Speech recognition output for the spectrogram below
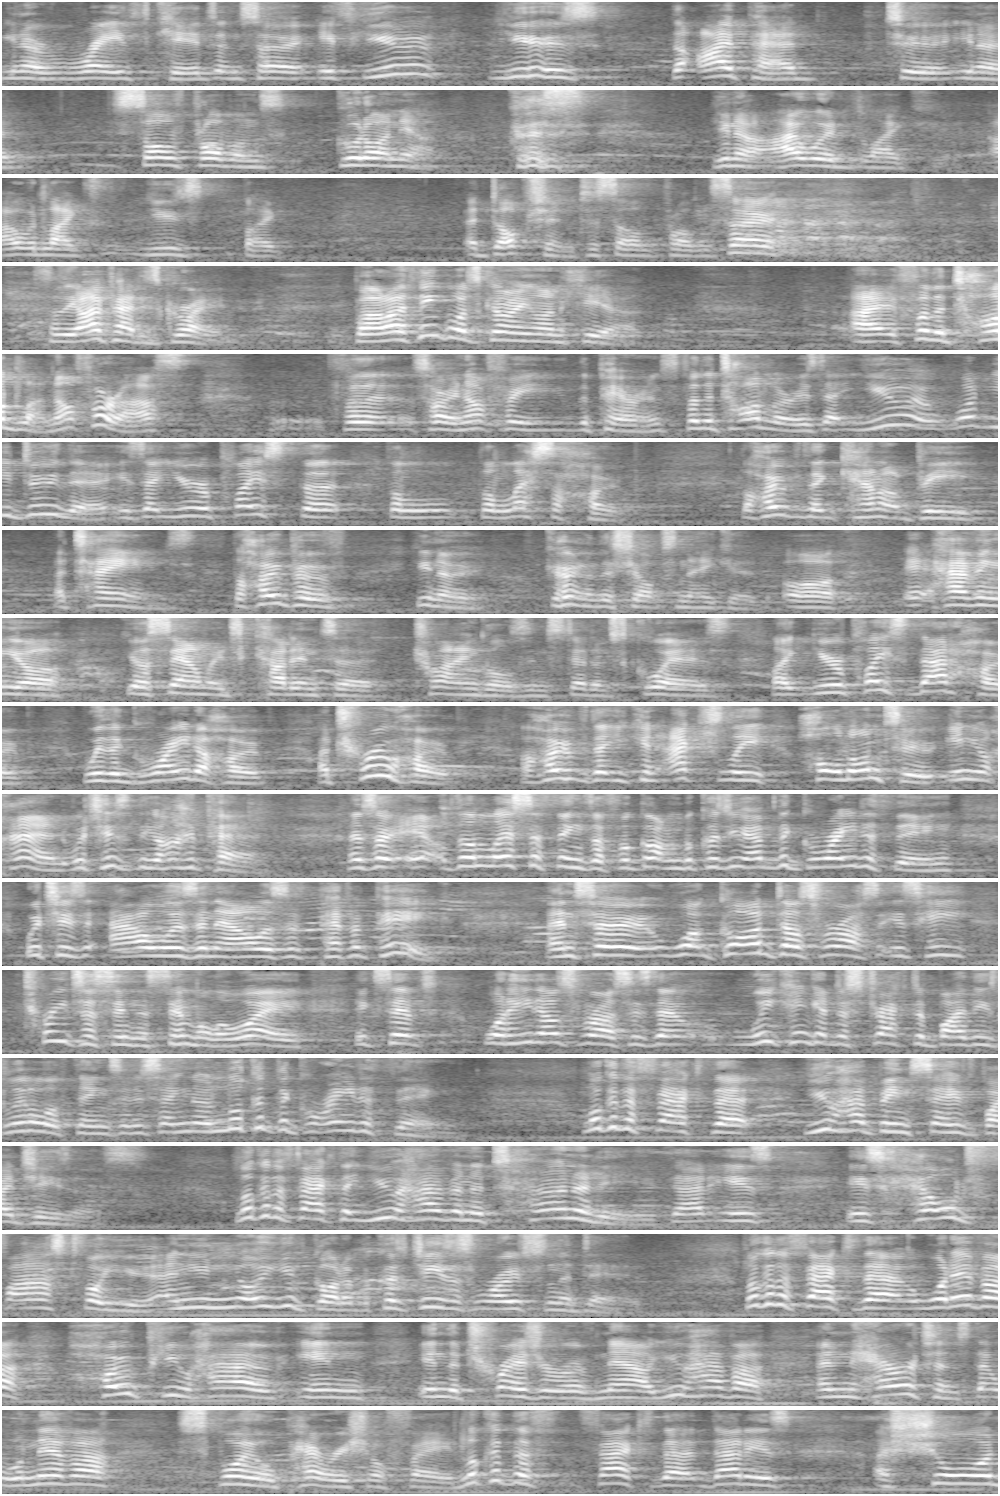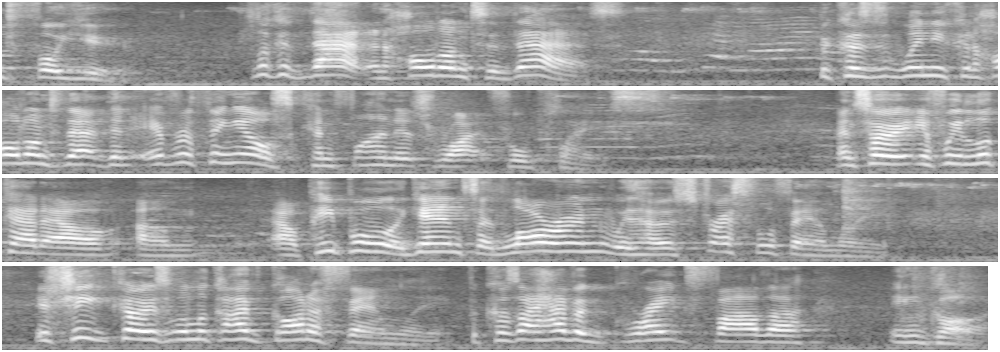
you know, raised kids, and so if you use the iPad to, you know, solve problems, good on you. Because, you know, I would like, I would like use like adoption to solve problems. So, so the iPad is great. But I think what's going on here, uh, for the toddler, not for us, for sorry, not for the parents, for the toddler, is that you, what you do there is that you replace the, the, the lesser hope, the hope that cannot be attained, the hope of, you know, going to the shops naked or having your your sandwich cut into triangles instead of squares. Like you replace that hope with a greater hope, a true hope, a hope that you can actually hold on to in your hand, which is the iPad. And so eh, the lesser things are forgotten because you have the greater thing, which is hours and hours of Peppa Pig. And so what God does for us is He treats us in a similar way, except what He does for us is that we can get distracted by these little things and He's saying, No, look at the greater thing. Look at the fact that you have been saved by Jesus. Look at the fact that you have an eternity that is, is held fast for you, and you know you've got it because Jesus rose from the dead. Look at the fact that whatever hope you have in, in the treasure of now, you have a, an inheritance that will never spoil, perish, or fade. Look at the f- fact that that is assured for you. Look at that and hold on to that. Because when you can hold on to that, then everything else can find its rightful place. And so, if we look at our, um, our people, again, so Lauren with her stressful family, if she goes, Well, look, I've got a family because I have a great father in God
